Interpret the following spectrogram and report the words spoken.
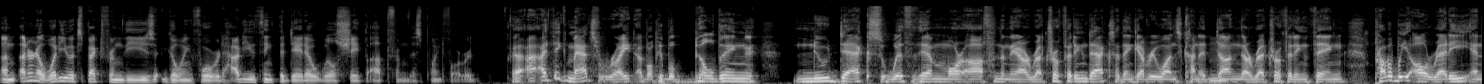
Um, I don't know. What do you expect from these going forward? How do you think the data will shape up from this point forward? I I think Matt's right about people building new decks with them more often than they are retrofitting decks. I think everyone's kind of mm-hmm. done their retrofitting thing probably already, and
